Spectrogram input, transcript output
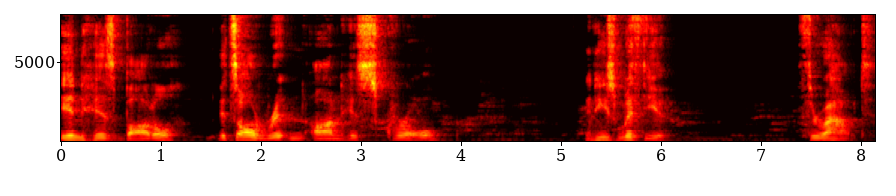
in His bottle, it's all written on His scroll. And He's with you throughout.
